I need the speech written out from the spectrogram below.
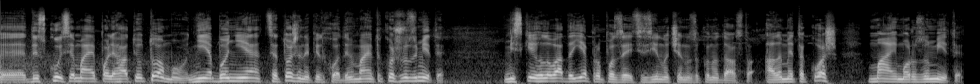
е, дискусія має полягати у тому, ні або ні, це теж не підходить. Ми маємо також розуміти. Міський голова дає пропозиції згідно чинного законодавства, але ми також маємо розуміти,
